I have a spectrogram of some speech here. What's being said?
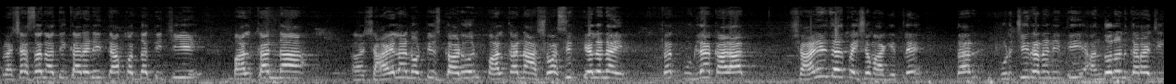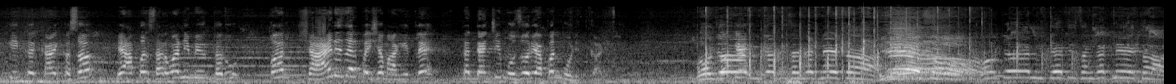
प्रशासन अधिकाऱ्यांनी त्या पद्धतीची पालकांना शाळेला नोटीस काढून पालकांना आश्वासित केलं नाही. तर पुढल्या काळात शाळेने जर पैसे मागितले तर पुढची रणनीती आंदोलन करायची की काय कसं हे आपण सर्वांनी मिळून ठरवू. पण शाळेने जर पैसे मागितले तर त्यांची मोजोरी आपण मोडीत काढू. बहुजन विद्यार्थी संघटनेचा. बहुजन विद्यार्थी संघटनेचा.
